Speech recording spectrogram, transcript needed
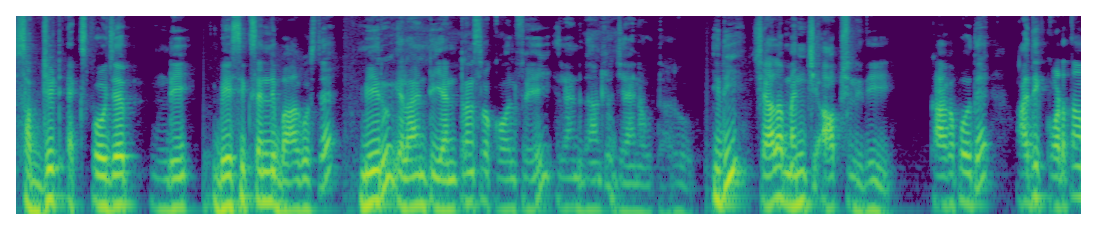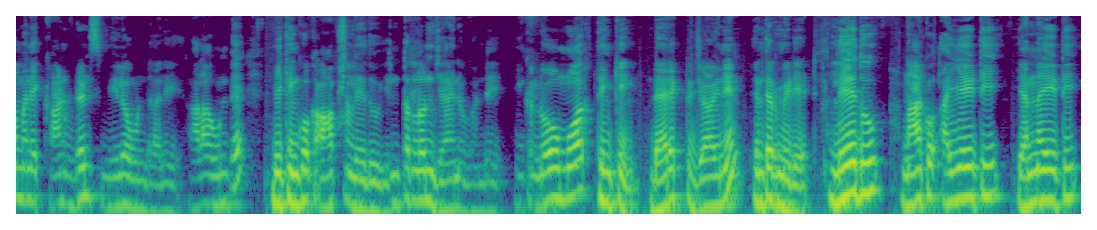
సబ్జెక్ట్ ఎక్స్పోజర్ ఉండి బేసిక్స్ అన్ని బాగా వస్తే మీరు ఇలాంటి ఎంట్రన్స్లో క్వాలిఫై అయ్యి ఇలాంటి దాంట్లో జాయిన్ అవుతారు. ఇది చాలా మంచి ఆప్షన్ ఇది. కాకపోతే అది కొడతామనే కాన్ఫిడెన్స్ మీలో ఉండాలి. అలా ఉంటే మీకు ఇంకొక ఆప్షన్ లేదు. ఇంటర్లోనే జాయిన్ అవ్వండి. ఇంకా no more thinking direct join in intermediate లేదు నాకు IIT NIT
